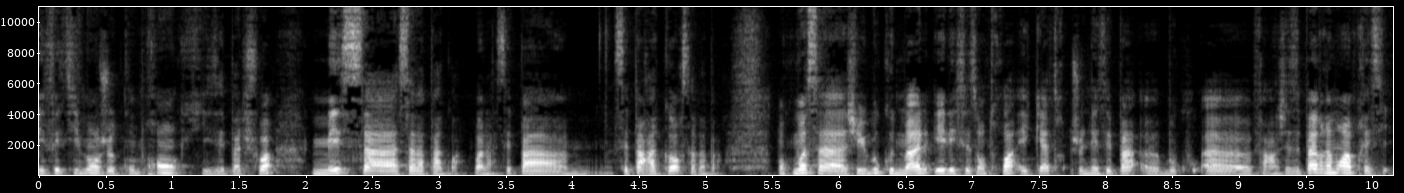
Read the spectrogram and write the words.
effectivement, je comprends qu'ils aient pas le choix, mais ça, ça va pas, quoi. Voilà, c'est pas, c'est pas raccord, ça va pas. Donc moi, ça, j'ai eu beaucoup de mal, et les saisons 3 et 4, je ne les ai pas euh, beaucoup, euh, enfin, je les ai pas vraiment appréciées.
